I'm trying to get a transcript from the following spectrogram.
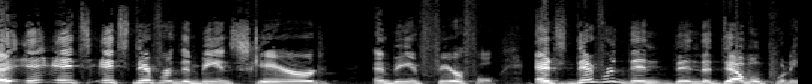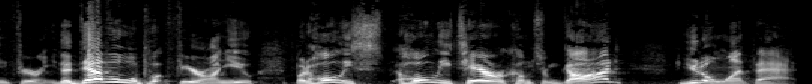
It, it's, it's different than being scared and being fearful. It's different than, than the devil putting fear on you. The devil will put fear on you, but holy, holy terror comes from God. You don't want that.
